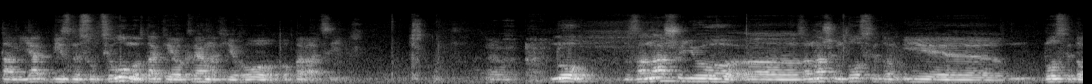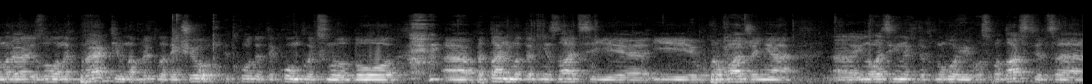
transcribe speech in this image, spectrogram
там як бізнесу в цілому, так і окремих його операцій. Ну, за, нашою, е, за нашим досвідом і е, досвідом реалізованих проєктів, наприклад, якщо підходити комплексно до е, питань модернізації і впровадження інноваційних технологій в господарстві, це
